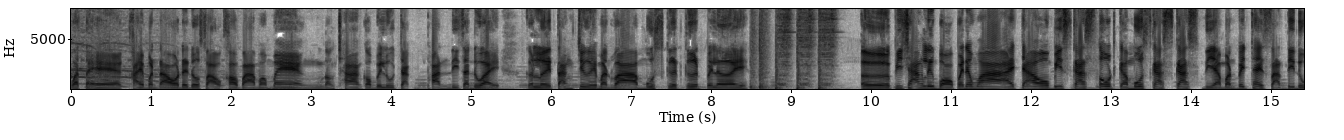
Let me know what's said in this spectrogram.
ว่าแต่ใครมันเอาไดโนเสาร์เข้ามามาแม่ง น้องช้างก็ไม่รู้จักพันธุ์นี้ซะด้วย ก็เลยตั้งชื่อให้มันว่ามูสเกิร์ตเกิร์ตไปเลย เออพี่ช้างลืมบอกไปนะว่าไอ้เจ้าบิสกัสโตดกับมูสกัสกัสเนี่ยมันไม่ใช่สัตว์ที่ดุ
